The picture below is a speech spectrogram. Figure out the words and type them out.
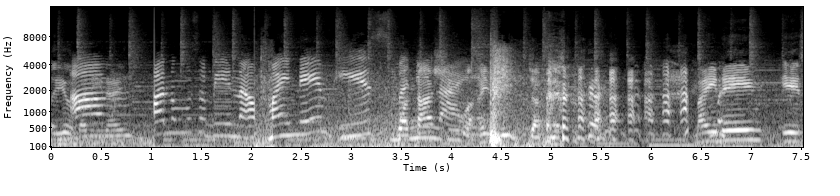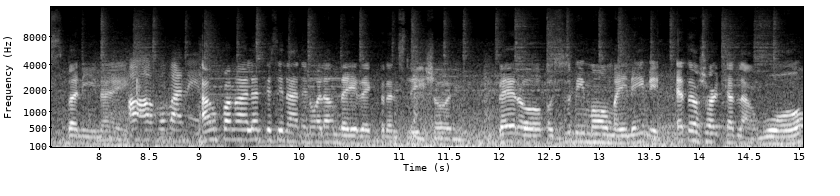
To you, Um, Baninay. paano mo sabihin na, my name is Watashi wa... Baninay. Ay, hindi. Japanese. My name is Baninay. Oo, paano yun? Ang pangalan kasi natin walang direct translation. Pero pag sasabihin mo, my name is, eto shortcut lang, Wo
